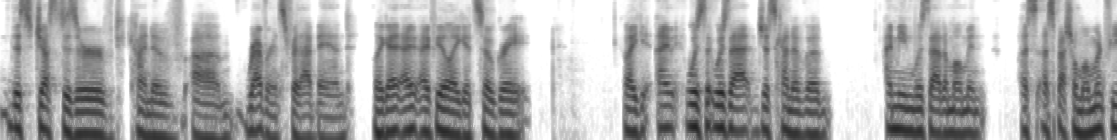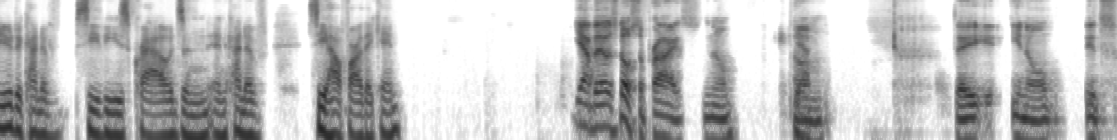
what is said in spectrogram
this just deserved kind of um, reverence for that band. Like I, I feel like it's so great. Like, I was that was that just kind of a, I mean, was that a moment, a, a special moment for you to kind of see these crowds and and kind of see how far they came? Yeah, but it was no surprise, you know. Yeah. Um, they, you know, it's.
